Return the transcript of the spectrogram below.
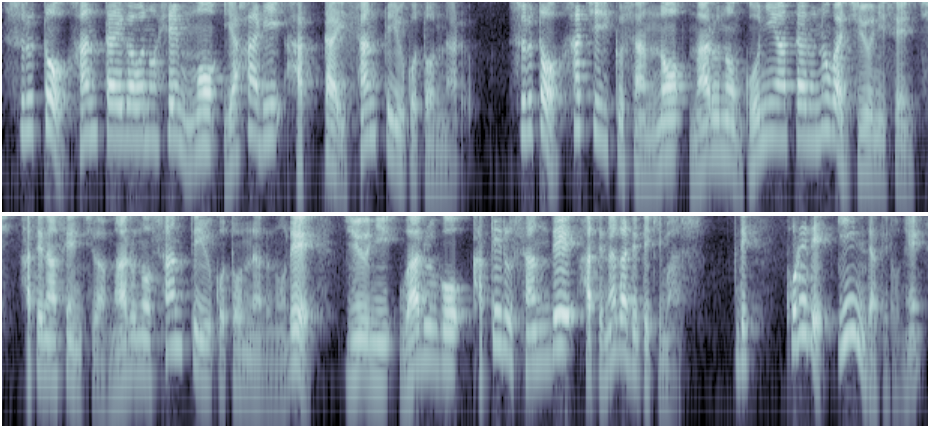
すると反対側の辺もやはり8対3っていうことになる。すると8-3の丸の5に当たるのが12センチ。ハテナセンチは丸の3っていうことになるので、12割る5かける3でハテナが出てきます。で、これでいいんだけどね、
